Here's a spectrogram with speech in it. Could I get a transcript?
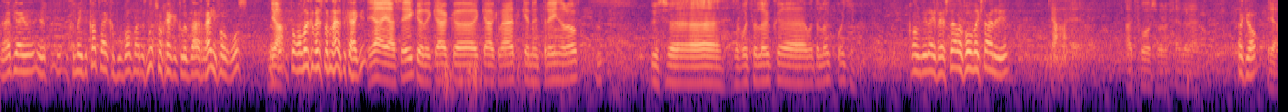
Nou heb jij in het gemeente Katwijk gevoetbald, maar dat is nog zo'n gekke club daar, Rijnvogels. Dat is ja. toch, toch een leuke wedstrijd om naar uit te kijken? Ja, ja zeker. Ik kijk, uh, ik kijk naar uit. Ik ken hun trainer ook. Dus uh, dat wordt een, leuk, uh, wordt een leuk potje. Gewoon weer even herstellen en volgende week sta je er weer. Ja, ja. uit voorzorg eruit. Dankjewel. Ja.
